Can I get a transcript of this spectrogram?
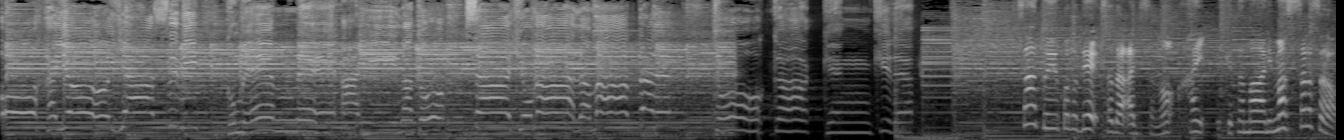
おはようやすみ。ごめんね。ありがとう。さよならまたね。どうか元気で。さあということで佐田ありさの「はい承ります」そろそろ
